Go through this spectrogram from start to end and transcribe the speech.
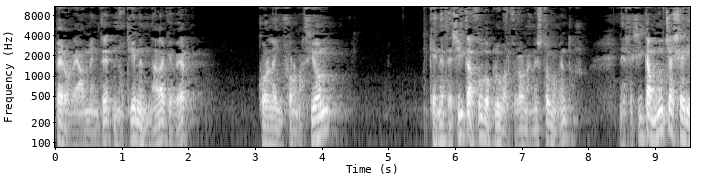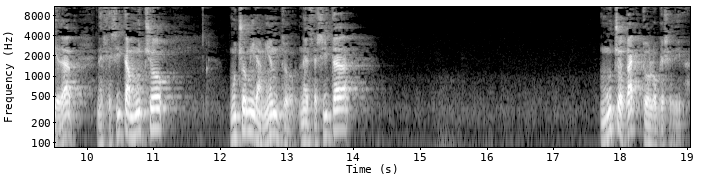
pero realmente no tienen nada que ver con la información que necesita el Fútbol Club Barcelona en estos momentos. Necesita mucha seriedad, necesita mucho, mucho miramiento, necesita mucho tacto lo que se diga.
